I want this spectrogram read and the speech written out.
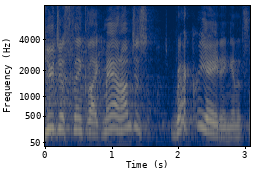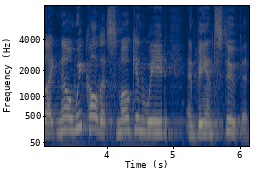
you just think like, man, I'm just recreating. And it's like, no, we called it smoking weed and being stupid.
